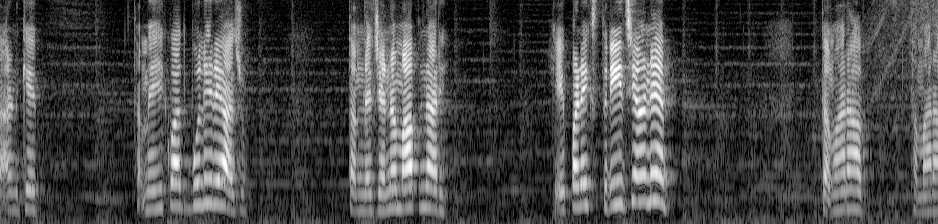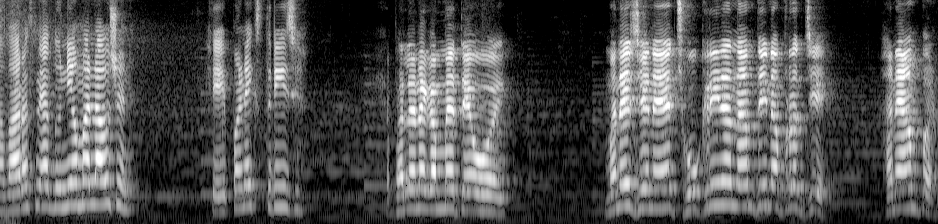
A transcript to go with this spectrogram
કારણ કે તમે એક વાત ભૂલી રહ્યા છો. તમને જન્મ આપનારી એ પણ એક સ્ત્રી છે અને તમારા તમારા વારસને આ દુનિયામાં લાવશે ને, એ પણ એક સ્ત્રી છે. ભલે ને ગમે તે હોય. મને છે ને છોકરીના નામથી નફરત છે. અને આમ પણ,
